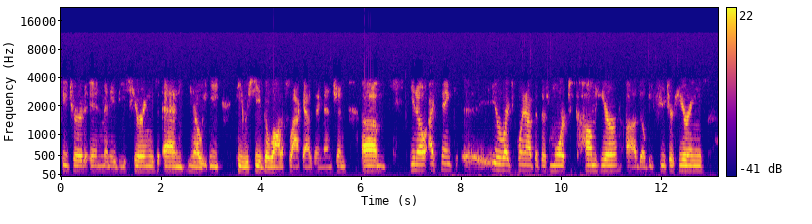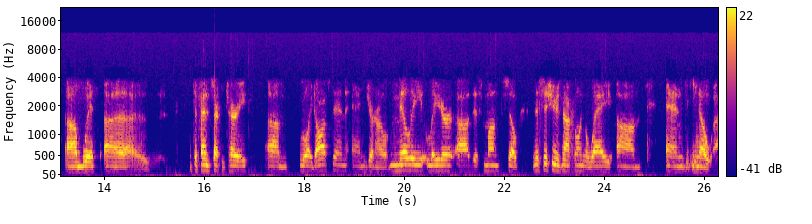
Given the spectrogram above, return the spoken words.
featured in many of these hearings, and you know, he he received a lot of flack, as I mentioned. Um, you know, I think uh, you're right to point out that there's more to come here. Uh, there'll be future hearings um, with uh, Defense Secretary um, Lloyd Austin and General Milley later uh, this month. So this issue is not going away. Um, and you know uh,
